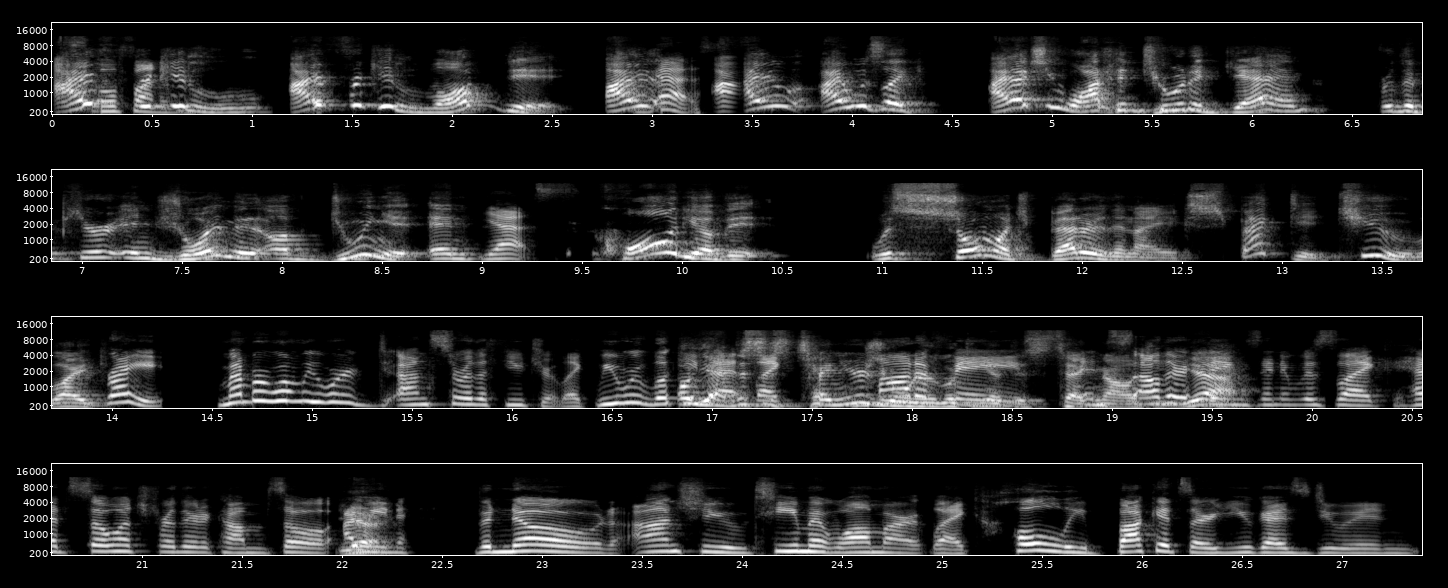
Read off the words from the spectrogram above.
I so freaking, funny. I freaking loved it. I, yes. I, I was like, I actually wanted to do it again for the pure enjoyment of doing it. And yes, the quality of it was so much better than I expected too. Like right. Remember when we were on Store of the Future? Like we were oh, looking oh, yeah, at this like is 10 years ago we were looking at this technology. And other yeah. things, and it was like had so much further to come. So yeah. I mean, Vinod, Anshu, team at Walmart, like holy buckets are you guys doing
